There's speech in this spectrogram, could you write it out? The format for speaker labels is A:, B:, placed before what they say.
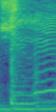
A: She left.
